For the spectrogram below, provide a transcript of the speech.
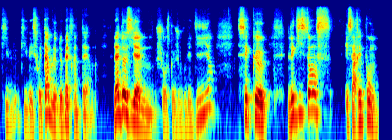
qu'il est souhaitable de mettre un terme. La deuxième chose que je voulais dire, c'est que l'existence, et ça répond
